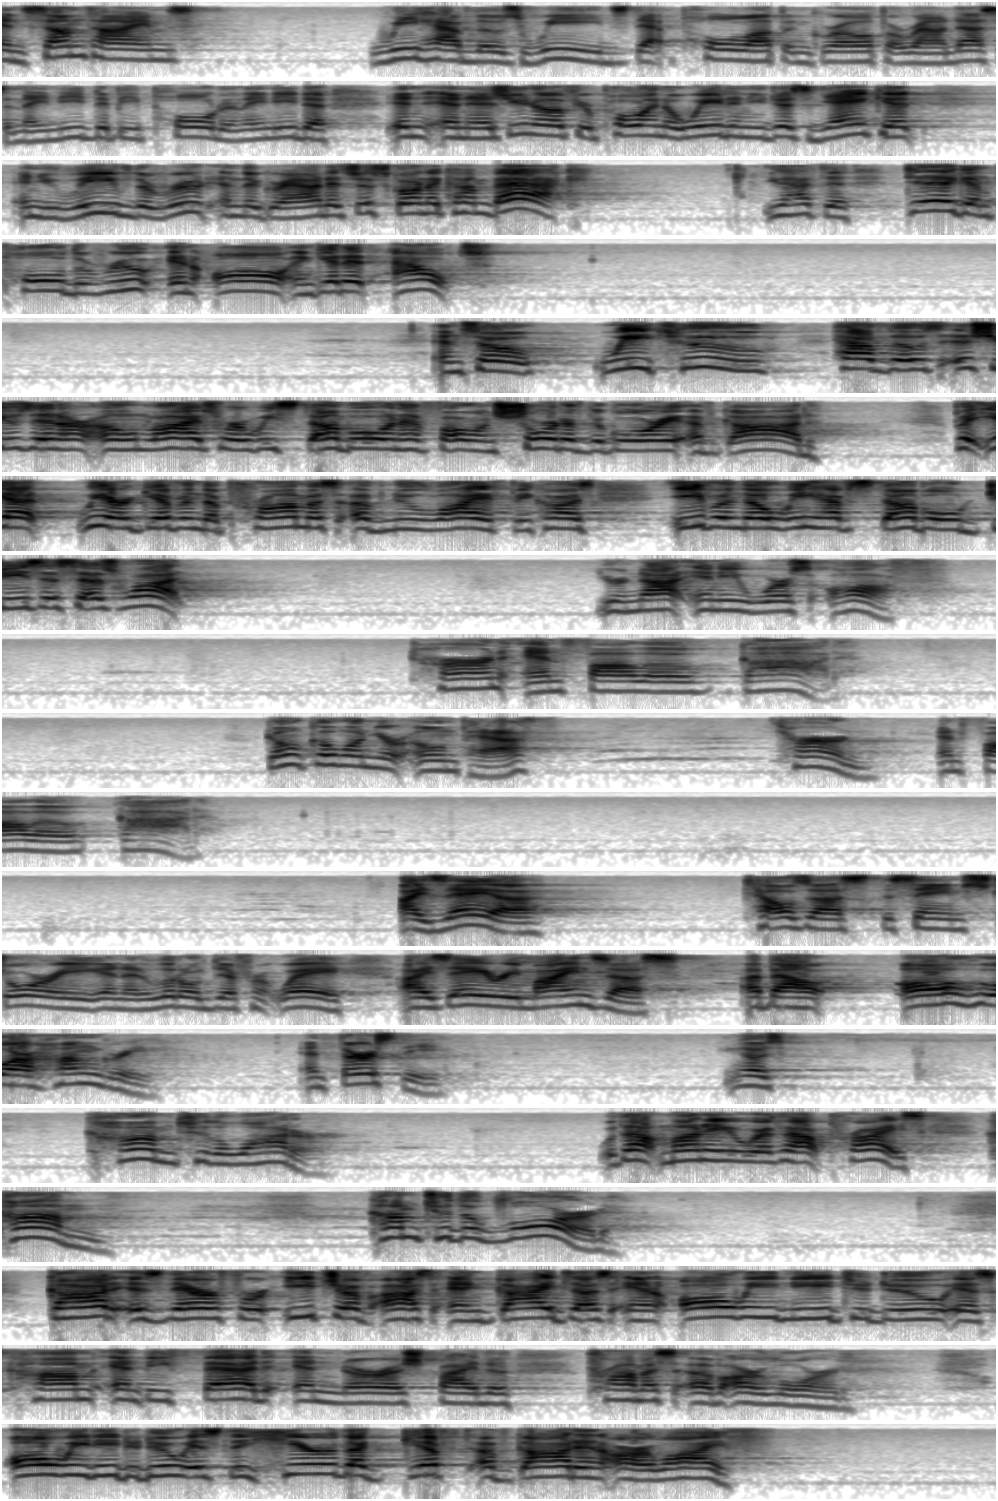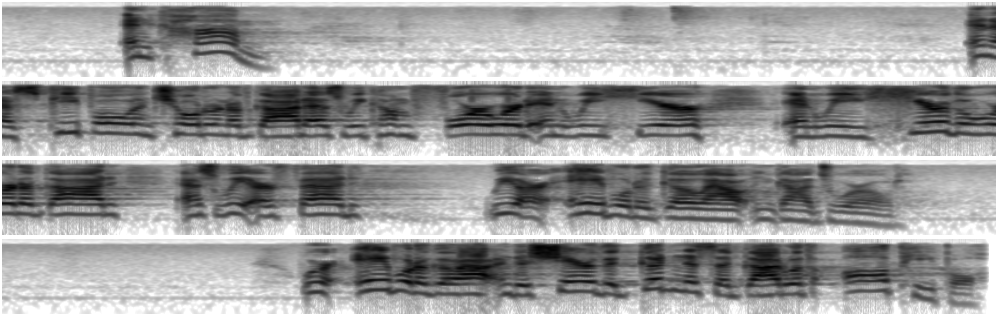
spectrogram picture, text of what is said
And sometimes we have those weeds that pull up and grow up around us, and they need to be pulled, and they need to. And, and, as you know, if you're pulling a weed and you just yank it and you leave the root in the ground, it's just going to come back. You have to dig and pull the root and all and get it out. And so we too have those issues in our own lives where we stumble and have fallen short of the glory of God. But yet we are given the promise of new life because even though we have stumbled, Jesus says what? You're not any worse off. Turn and follow God. Don't go on your own path. Turn and follow God. Isaiah tells us the same story in a little different way. Isaiah reminds us about all who are hungry and thirsty. He goes, Come to the water. Without money or without price. Come. Come to the Lord. God is there for each of us and guides us, and all we need to do is come and be fed and nourished by the promise of our Lord. All we need to do is to hear the gift of God in our life and come. And as people and children of God, as we come forward and we hear and we hear the word of God, as we are fed, we are able to go out in God's world. We're able to go out and to share the goodness of God with all people.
